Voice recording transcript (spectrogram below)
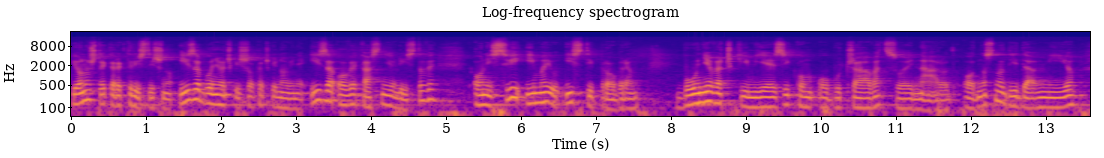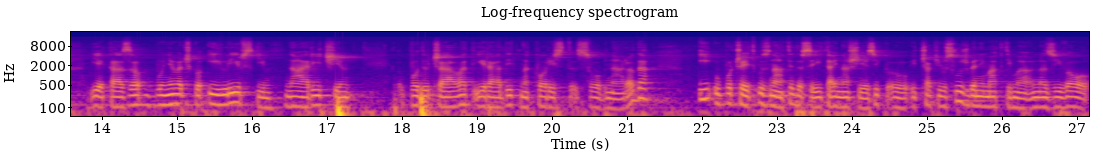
i ono što je karakteristično i za Bonjevačke i Šokačke novine i za ove kasnije listove, oni svi imaju isti program bunjevačkim jezikom obučavati svoj narod, odnosno Dida Mio je kazao bunjevačko i lirskim naričjem podučavati i raditi na korist svog naroda, I u početku znate da se i taj naš jezik čak i u službenim aktima nazivao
